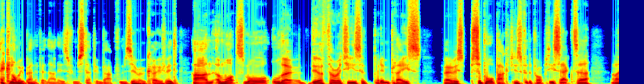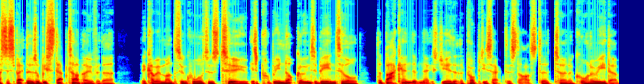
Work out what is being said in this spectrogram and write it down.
economic benefit, that is, from stepping back from zero COVID. Um, and what's more, although the authorities have put in place various support packages for the property sector, and I suspect those will be stepped up over the, the coming months and quarters too, it's probably not going to be until the back end of next year that the property sector starts to turn a corner either.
